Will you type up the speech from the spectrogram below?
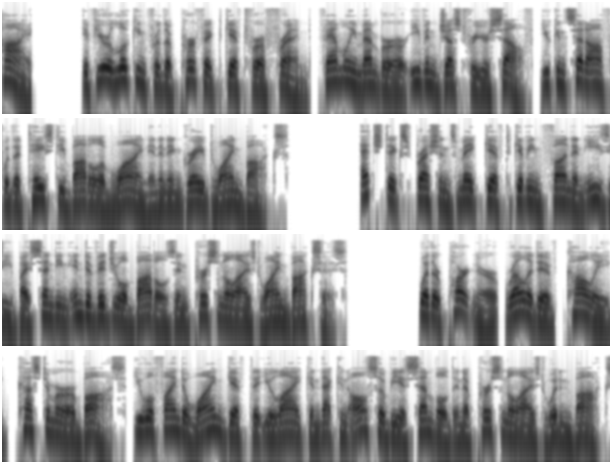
Hi. If you're looking for the perfect gift for a friend, family member or even just for yourself, you can set off with a tasty bottle of wine in an engraved wine box. Etched expressions make gift-giving fun and easy by sending individual bottles in personalized wine boxes. Whether partner, relative, colleague, customer or boss, you will find a wine gift that you like and that can also be assembled in a personalized wooden box.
